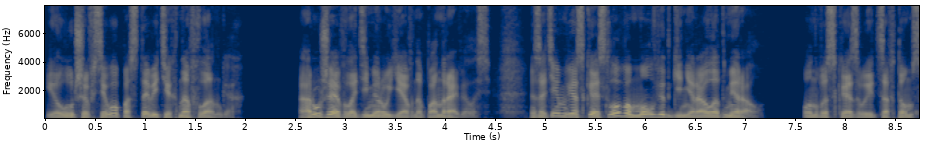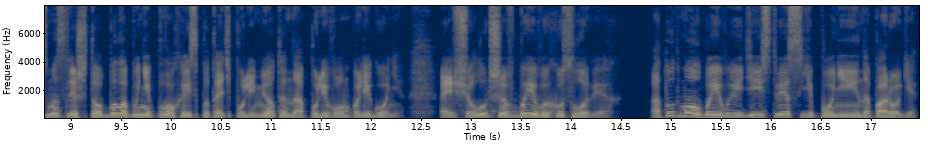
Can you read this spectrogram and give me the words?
и лучше всего поставить их на флангах. Оружие Владимиру явно понравилось. Затем веское слово молвит генерал-адмирал. Он высказывается в том смысле, что было бы неплохо испытать пулеметы на пулевом полигоне, а еще лучше в боевых условиях. А тут, мол, боевые действия с Японией на пороге.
